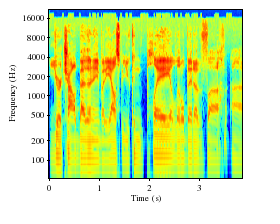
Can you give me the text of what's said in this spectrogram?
your child better than anybody else, but you can play a little bit of uh, uh,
